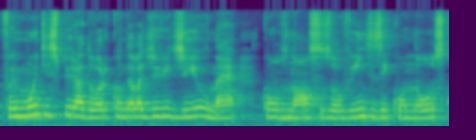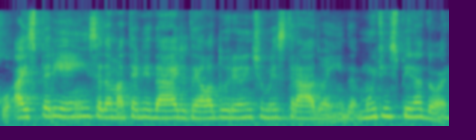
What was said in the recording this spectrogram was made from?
foi muito inspirador quando ela dividiu, né, com os nossos ouvintes e conosco a experiência da maternidade dela durante o mestrado ainda. Muito inspirador.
